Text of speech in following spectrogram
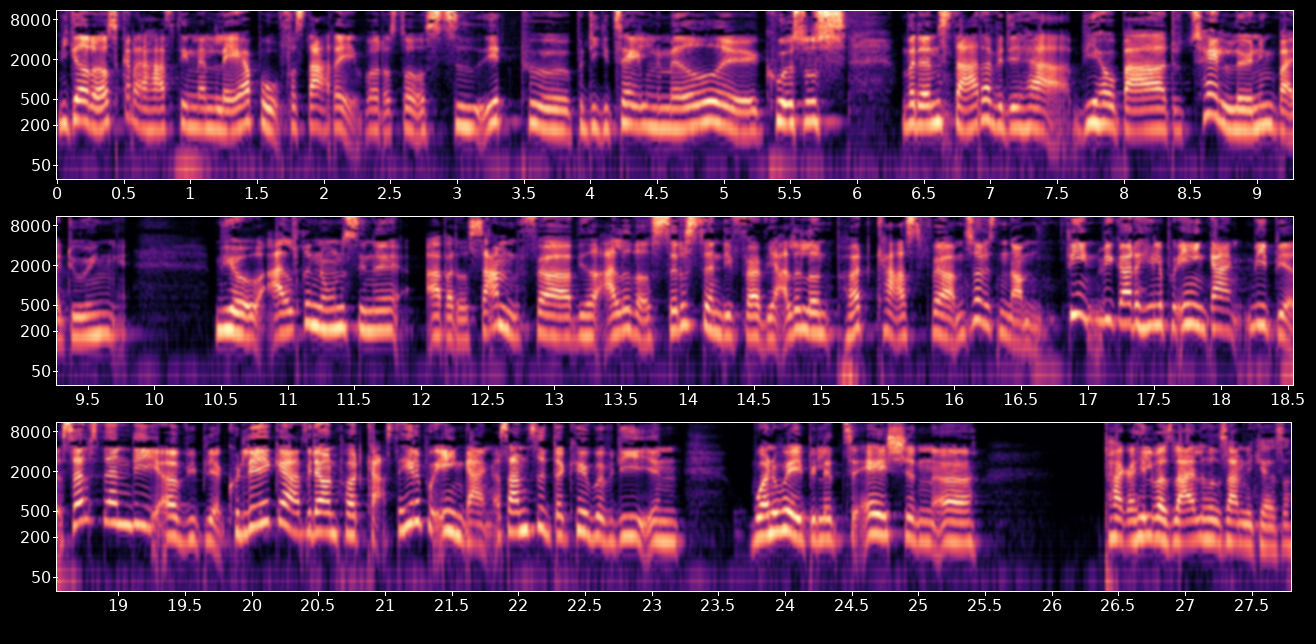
vi gad da også godt have haft en eller anden lærebog fra start af, hvor der står side 1 på, på digitalen med øh, kursus. Hvordan starter vi det her? Vi har jo bare total learning by doing. Vi har jo aldrig nogensinde arbejdet sammen før, vi havde aldrig været selvstændige før, vi har aldrig lavet en podcast før. Men så er vi sådan, fint, vi gør det hele på én gang. Vi bliver selvstændige, og vi bliver kollegaer, og vi laver en podcast. Det hele på én gang. Og samtidig der køber vi lige en one-way-billet til Asien, og pakker hele vores lejlighed sammen i kasser.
